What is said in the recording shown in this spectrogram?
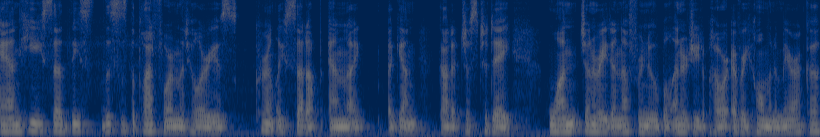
and he said these this is the platform that Hillary is currently set up, and I again got it just today. One, generate enough renewable energy to power every home in America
